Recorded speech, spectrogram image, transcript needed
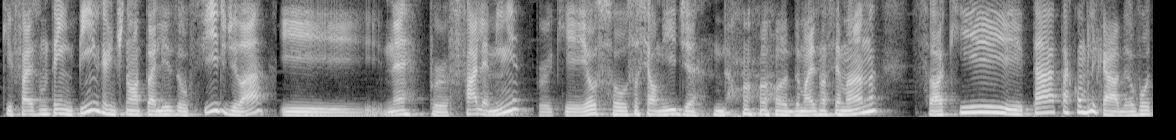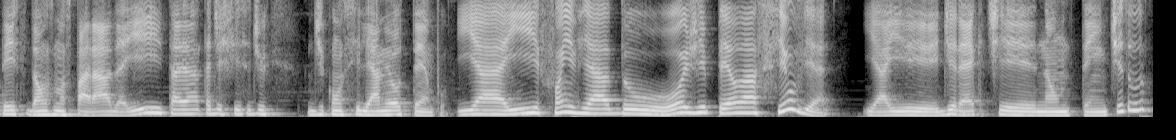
que faz um tempinho que a gente não atualiza o feed de lá e, né, por falha minha, porque eu sou o social media do, do Mais Uma Semana, só que tá, tá complicado. Eu voltei a estudar umas paradas aí tá, tá difícil de, de conciliar meu tempo. E aí foi enviado hoje pela Silvia, e aí, direct não tem título,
